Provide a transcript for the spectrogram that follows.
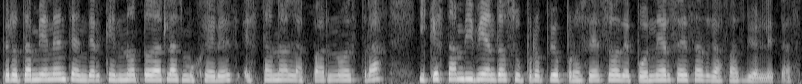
pero también entender que no todas las mujeres están a la par nuestras y que están viviendo su propio proceso de ponerse esas gafas violetas.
